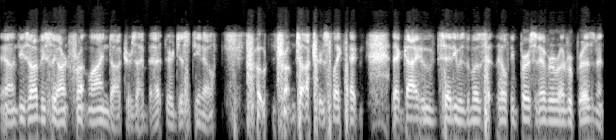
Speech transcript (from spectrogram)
You know, these obviously aren't frontline doctors. I bet they're just you know pro-Trump doctors, like that that guy who said he was the most healthy person ever to run for president.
